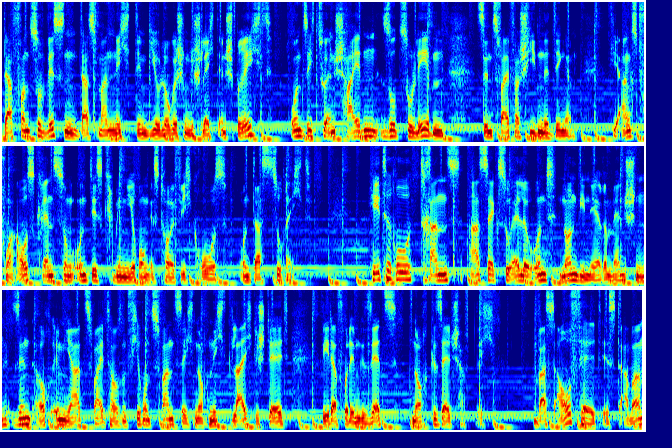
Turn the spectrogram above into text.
Davon zu wissen, dass man nicht dem biologischen Geschlecht entspricht und sich zu entscheiden, so zu leben, sind zwei verschiedene Dinge. Die Angst vor Ausgrenzung und Diskriminierung ist häufig groß und das zu Recht. Hetero, trans, asexuelle und nonbinäre Menschen sind auch im Jahr 2024 noch nicht gleichgestellt, weder vor dem Gesetz noch gesellschaftlich. Was auffällt, ist aber,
